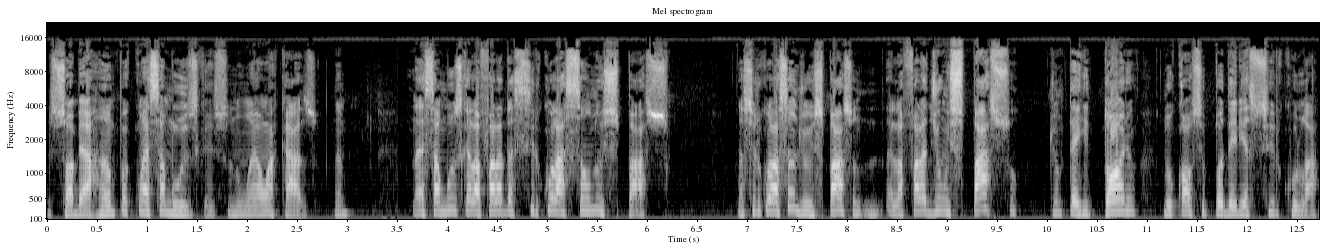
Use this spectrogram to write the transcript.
sobe a rampa com essa música, isso não é um acaso. Né? Nessa música ela fala da circulação no espaço. Na circulação de um espaço, ela fala de um espaço, de um território no qual se poderia circular.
